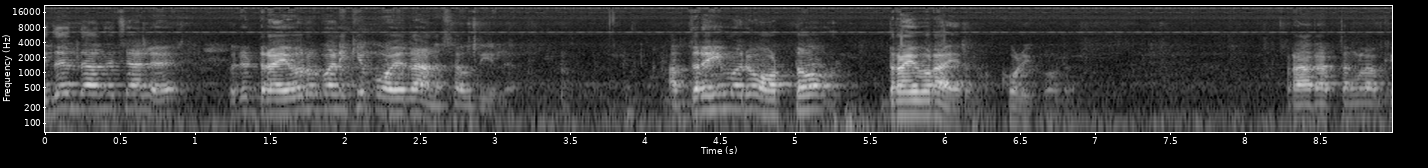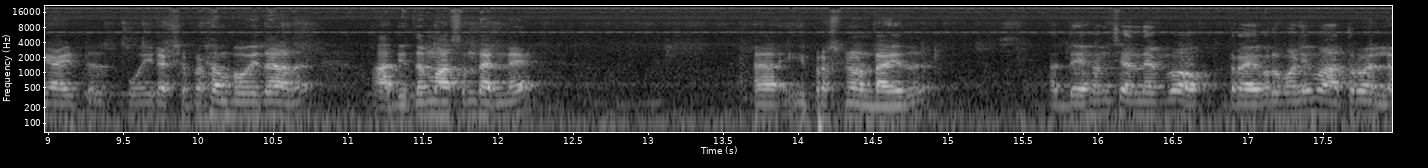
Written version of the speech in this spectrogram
ഇതെന്താന്ന് വെച്ചാൽ ഒരു ഡ്രൈവർ പണിക്ക് പോയതാണ് സൗദിയിൽ അബ്രഹീം ഒരു ഓട്ടോ ഡ്രൈവറായിരുന്നു കോഴിക്കോട്. പ്രാരാബ്ദങ്ങളൊക്കെ ആയിട്ട് പോയി രക്ഷപ്പെടാൻ പോയതാണ്. ആദ്യത്തെ മാസം തന്നെ ഈ പ്രശ്നം ഉണ്ടായത്. അദ്ദേഹം ചെന്നപ്പോൾ ഡ്രൈവർ പണി മാത്രമല്ല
